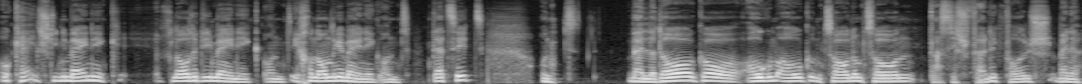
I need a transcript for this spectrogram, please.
okay, das ist deine Meinung, ich lade deine Meinung und ich habe eine andere Meinung und that's it. Und weil er da gehen, Auge um Auge und Zahn um Zahn, das ist völlig falsch. Ich meine,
